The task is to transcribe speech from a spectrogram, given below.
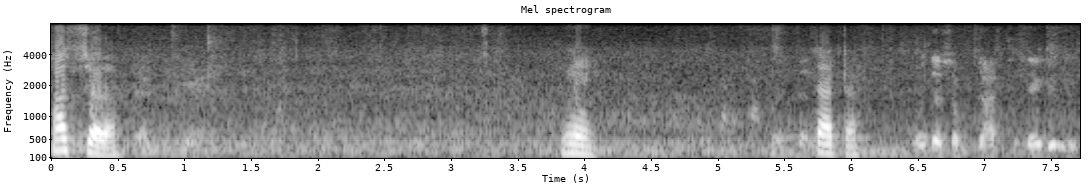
হাত চড়া নে। টাটা। ওইটা সব যাচ্ছে, দেখেছিস?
